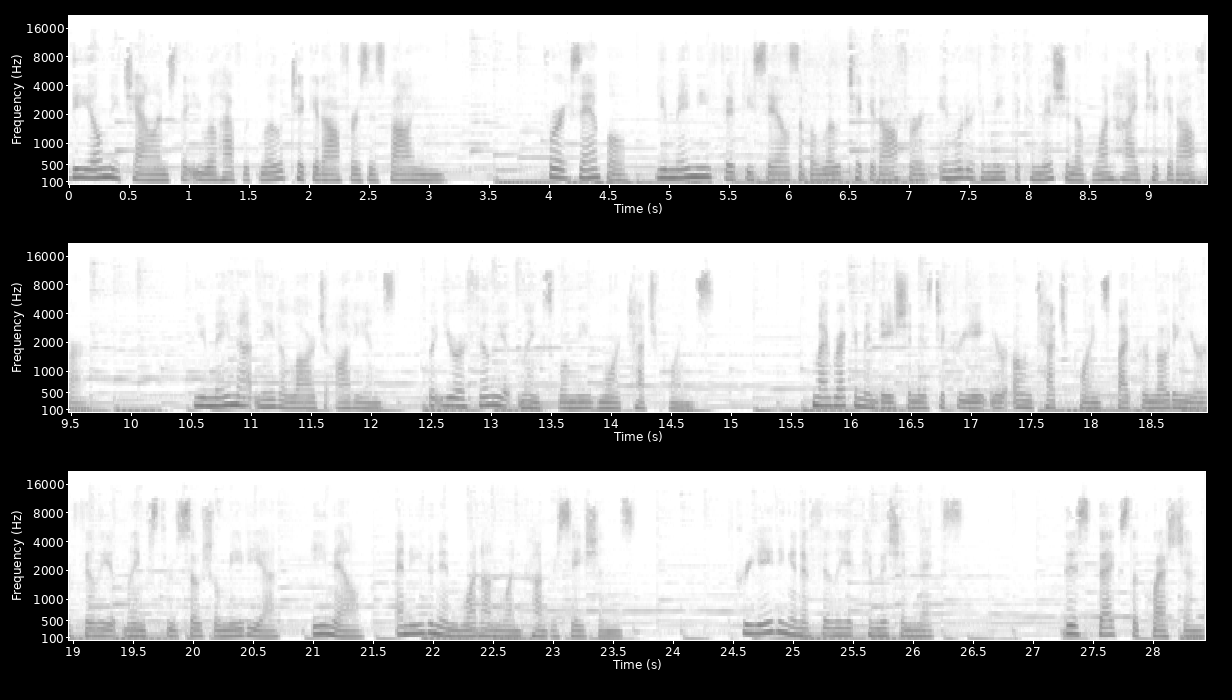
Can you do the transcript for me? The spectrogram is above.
The only challenge that you will have with low ticket offers is volume. For example, you may need 50 sales of a low ticket offer in order to meet the commission of one high ticket offer. You may not need a large audience, but your affiliate links will need more touchpoints. My recommendation is to create your own touchpoints by promoting your affiliate links through social media, email, and even in one on one conversations. Creating an affiliate commission mix. This begs the question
